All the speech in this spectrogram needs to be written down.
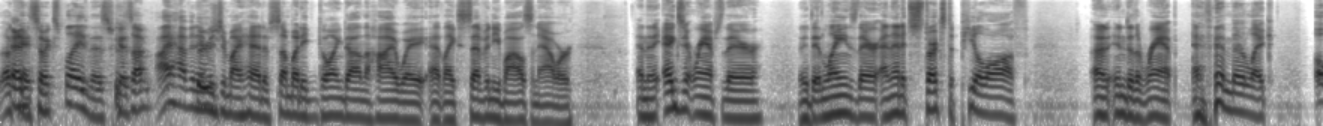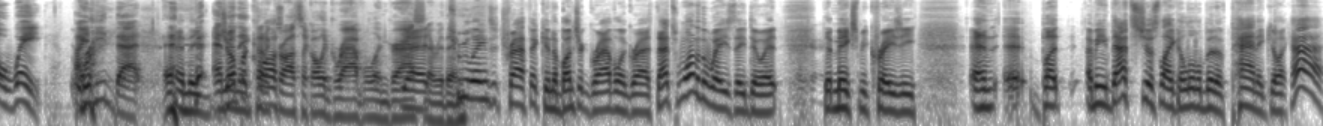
okay. And- so explain this because I'm I have an image in my head of somebody going down the highway at like 70 miles an hour, and then the exit ramp's there, the, the lane's there, and then it starts to peel off uh, into the ramp, and then they're like, "Oh wait, I Right. need that," And they and jump then they cut across- across like all the gravel and grass and everything. Two lanes of traffic and a bunch of gravel and grass. That's one of the ways they do it that makes me crazy. And uh, but I mean that's just like a little bit of panic. You're like ah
